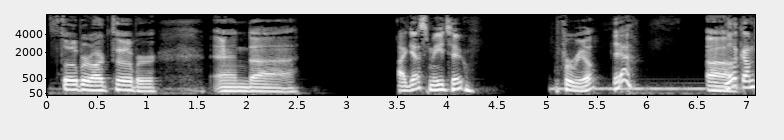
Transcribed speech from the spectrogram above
sober October, and uh I guess me too. for real. Yeah. Uh, Look, I'm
